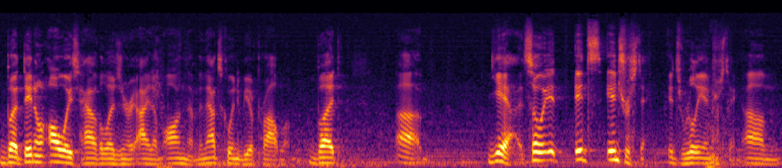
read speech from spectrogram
but they don't always have a legendary item on them, and that's going to be a problem. But um, yeah, so it, it's interesting. It's really interesting. Um,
